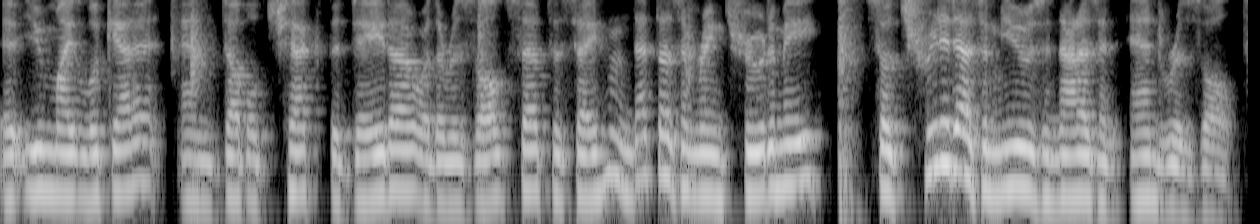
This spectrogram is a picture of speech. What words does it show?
It, you might look at it and double check the data or the result set to say, hmm, that doesn't ring true to me. So treat it as a muse and not as an end result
